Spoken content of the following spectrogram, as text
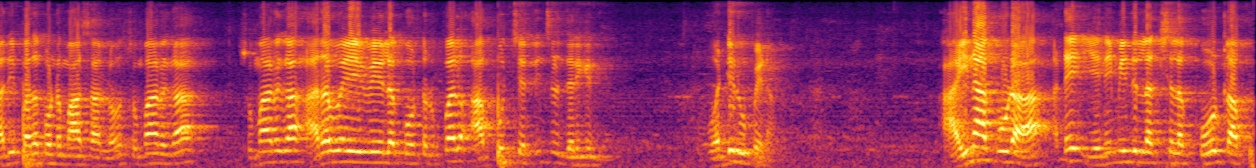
పది పదకొండు మాసాల్లో సుమారుగా సుమారుగా అరవై వేల కోట్ల రూపాయలు అప్పు చెల్లించడం జరిగింది. వడ్డీ రూపేణ. అయినా కూడా అంటే ఎనిమిది లక్షల కోట్లు అప్పు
